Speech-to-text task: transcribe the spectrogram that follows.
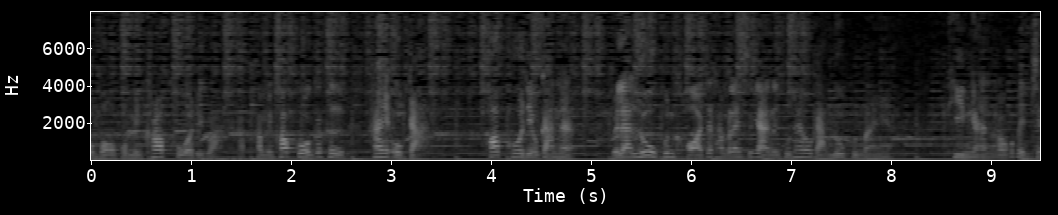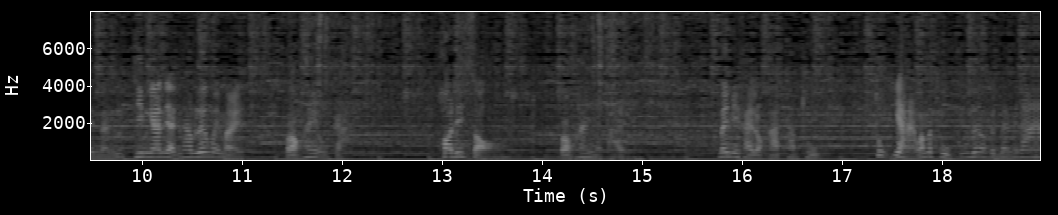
ผมบอกว่าผมเป็นครอบครัวดีกว่านะครับคำเป็นครอบครัวก็คือให้โอกาส ครอบครัวเดียวกันน่ะเวลาลูกคุณขอจะทำอะไรสักอย่างหนึ่งคุณให้โอกาสลูกคุณไหมทีมงานเราก็เป็นเช่นนั้น ทีมงานอยากจะทำเรื่องใหม่ ๆ เราให้โอกาส ข้อที่ 2 เราให้อภัย ไม่มีใครหรอกครับทำถูกทุกอย่างแล้วมาถูกทุกเรื่องเป็นไปไม่ได้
